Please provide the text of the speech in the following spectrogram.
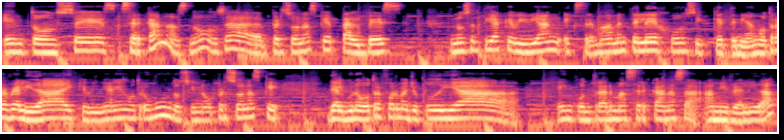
Entonces, cercanas, ¿no? O sea, personas que tal vez no sentía que vivían extremadamente lejos y que tenían otra realidad y que vivían en otro mundo, sino personas que de alguna u otra forma yo podía encontrar más cercanas a, mi realidad.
